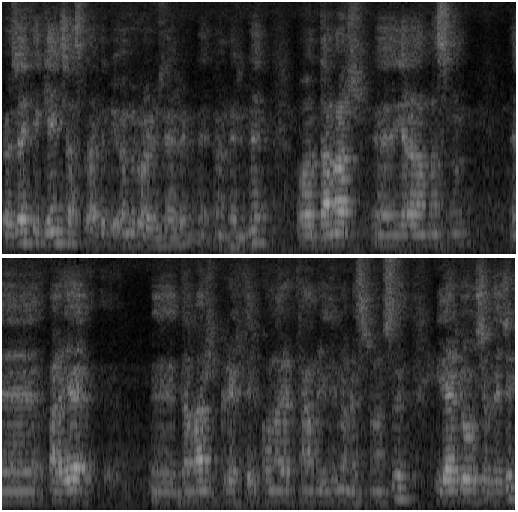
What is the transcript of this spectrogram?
özellikle genç hastalarda bir ömür var üzerlerinde, önlerinde. O damar e, yaralanmasının e, araya e, damar grefleri konarak tamir edilmemesi sonrası ileride oluşabilecek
